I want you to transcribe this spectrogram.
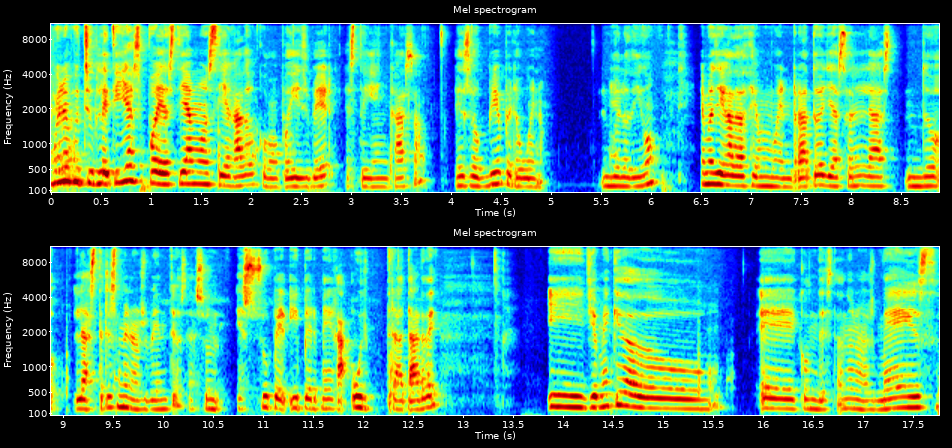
Bueno, cuchufletillas, pues ya hemos llegado, como podéis ver, estoy en casa. Es obvio, pero bueno, yo lo digo. Hemos llegado hace un buen rato, ya son las, do- las 3 menos 20, o sea, son, es súper, hiper, mega, ultra tarde. Y yo me he quedado eh, contestando mails,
